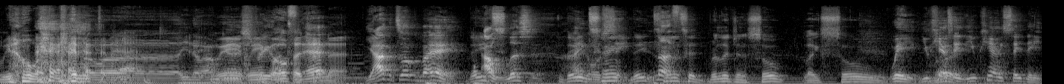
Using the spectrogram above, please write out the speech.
We don't want to get so, into that. uh, you know, I'm We getting ain't- straight gonna off touch of that. on that. Y'all can talk about, hey, They I'll t- listen. I They ain't gonna taint, say they nothing. tainted religion so like so. Wait, you can't What? say you can't say they.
